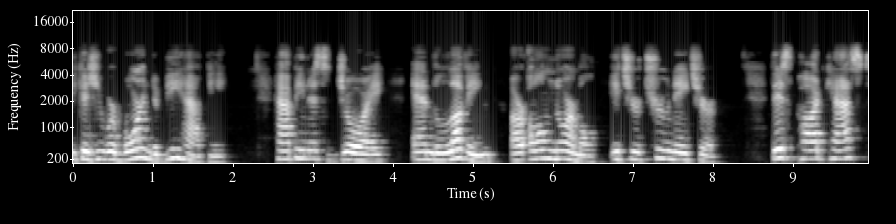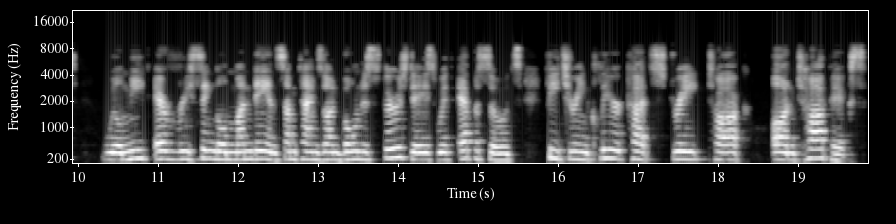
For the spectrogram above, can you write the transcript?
because you were born to be happy. Happiness, joy, and loving are all normal. It's your true nature. This podcast will meet every single Monday and sometimes on bonus Thursdays with episodes featuring clear cut, straight talk on topics,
